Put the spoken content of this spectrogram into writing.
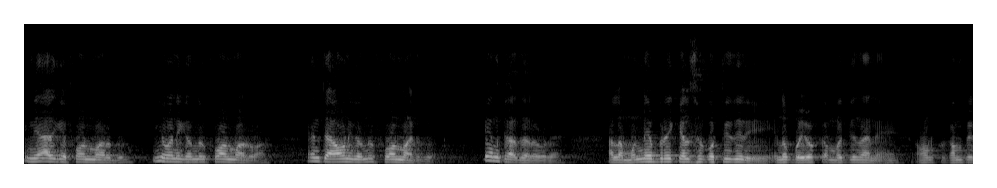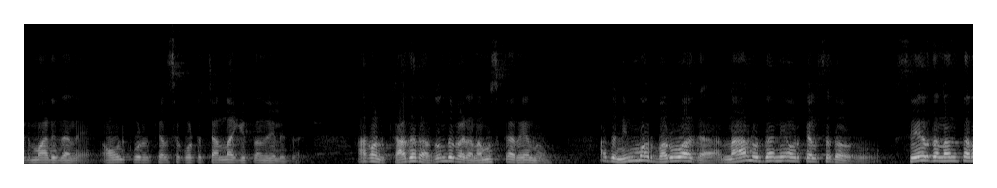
ಇನ್ನು ಯಾರಿಗೆ ಫೋನ್ ಮಾಡೋದು? ಇವನಿಗೊಂದು ಫೋನ್ ಮಾಡುವ. ಎಂತ ಅವನಿಗೊಂದು ಫೋನ್ ಮಾಡಿದೆ. ಏನು ಕಾದರ್ ಅವರೇ? ಅಲ್ಲ ಮೊನ್ನೆಬ್ಬರೇ ಕೆಲಸ ಕೊಟ್ಟಿದ್ದೀರಿ. ಇನ್ನೊಬ್ಬ ಯುವಕ ಮದ್ದಿದ್ದಾನೆ ಅವನು ಕಂಪ್ಲೀಟ್ ಮಾಡಿದ್ದಾನೆ. ಅವನು ಕೂಡ ಕೆಲಸ ಕೊಟ್ಟು ಚೆನ್ನಾಗಿತ್ತು ಅಂತ ಹೇಳಿದ್ದೆ. ಆಗ ಅವ್ನು ಕಾದರ್ ಅದೊಂದು ಬೇಡ. ನಮಸ್ಕಾರ ಏನು? ಅದು ನಿಮ್ಮವ್ರು ಬರುವಾಗ ನಾನು ದಾನಿ ಅವ್ರ ಕೆಲಸದವರು ಸೇರಿದ ನಂತರ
